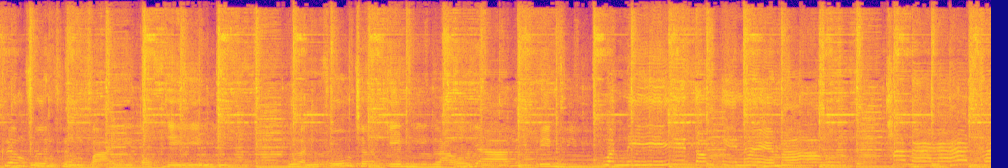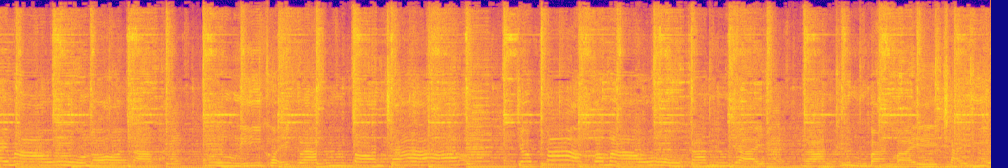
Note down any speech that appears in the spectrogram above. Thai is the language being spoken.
เครื่องฟืนเครื่องไฟโต๊ะจีน เพื่อนฝูงเชิญกินเหล้ายาลิบริน วันนี้ต้องกินให้เมา ถ้าแม้ใครเมานอนหลับพรุ่งนี้ค่อยกลับตอนเช้า เจ้าภาพก็เมากันใหญ่ งานขึ้นบ้านใหม่ใชัยโย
